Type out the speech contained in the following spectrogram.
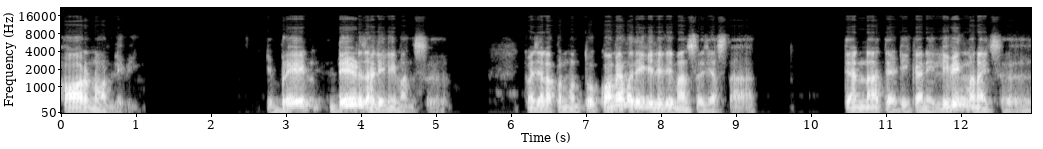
or non living ब्रेन डेड झालेली माणसं किंवा ज्याला आपण म्हणतो कॉम्यामध्ये गेलेली माणसं जे असतात त्यांना त्या ठिकाणी लिव्हिंग म्हणायचं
